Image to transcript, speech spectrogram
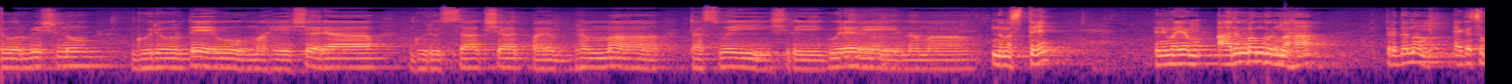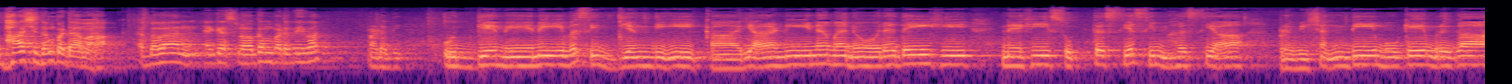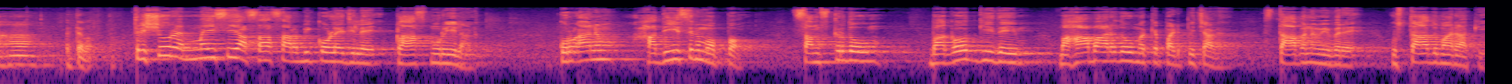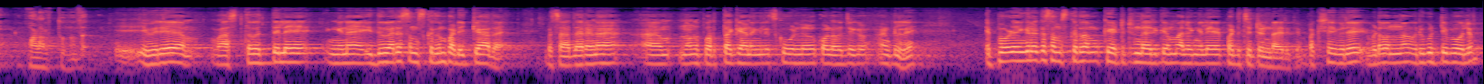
ഗുരുർവിഷ്ണു ഗുരുർദേവോ മഹേശ്വര ഗുരുസാക്ഷാത് പരബ്രഹ്മ തസ്വൈ ശ്രീ ഗുരവേ നമ. നമസ്തേ. ഇനി വയം ആരംഭം കുർമः പ്രഥമം ഏക സുഭാഷിതം പഠാമः ഭവാൻ ഏക ശ്ലോകം പഠതി വ? പഠതി. ഉദ്യമേനൈവ സിദ്ധ്യന്തി കാര്യാണീന മനോരഥൈ നഹി സുപ്തസ്യ സിംഹസ്യ പ്രവിശന്തി മുഖേ മൃഗാഹ. Thrissur M I C Asas അറബി കോളേജിലെ ക്ലാസ് മുറിയിലാണ്. ഖുർആാനും ഹദീസിനുമൊപ്പം സംസ്കൃതവും ഭഗവത്ഗീതയും മഹാഭാരതവുമൊക്കെ പഠിപ്പിച്ചാണ് സ്ഥാപനം ഇവരെ ഉസ്താദുമാരാക്കി വളർത്തുന്നത്. ഇവർ വാസ്തവത്തിൽ ഇങ്ങനെ ഇതുവരെ സംസ്കൃതം പഠിക്കാതെ ഇപ്പൊ സാധാരണ നമ്മൾ പുറത്തൊക്കെ ആണെങ്കിൽ സ്കൂളുകൾ കോളേജുകൾ ആണെങ്കിലേ എപ്പോഴെങ്കിലുമൊക്കെ സംസ്കൃതം കേട്ടിട്ടുണ്ടായിരിക്കും അല്ലെങ്കിൽ പഠിച്ചിട്ടുണ്ടായിരിക്കും. പക്ഷെ ഇവർ ഇവിടെ വന്ന ഒരു കുട്ടി പോലും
